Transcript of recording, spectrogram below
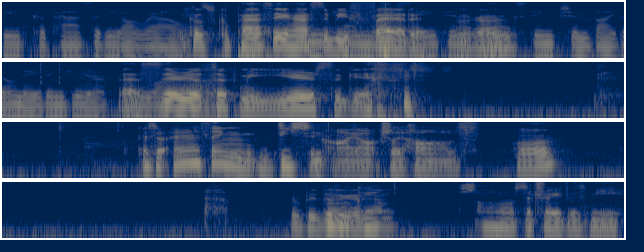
feed Kapacity RL? Because Kapacity has to be fed. Save him from Okay. extinction by donating here. That URL. cereal took me years to get. Is there anything decent I actually have? huh? Repeat that Okay, again. I'm- someone wants to trade with me.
